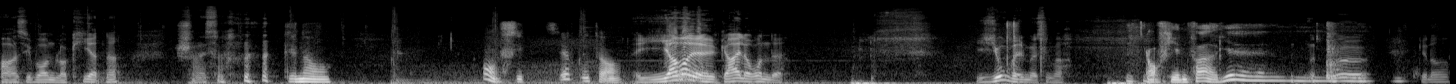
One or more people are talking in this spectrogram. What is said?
Oh, sie wurden blockiert, ne? Scheiße. Genau. Oh, sieht sehr gut aus. Jawohl, geile Runde. Jubeln müssen wir. Auf jeden Fall. Yeah. genau.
